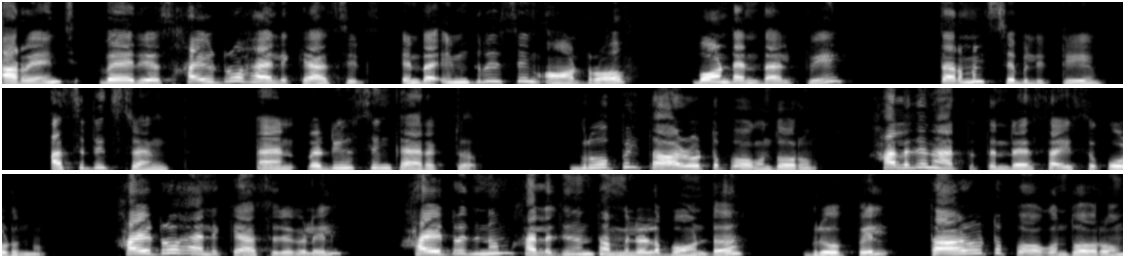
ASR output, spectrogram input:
arrange various hydrohalic acids in the increasing order of bond enthalpy thermal stability acidic strength and reducing character ഗ്രൂപ്പിൽ താഴോട്ട് പോകുന്തോറും തോറും ഹലജൻ സൈസ് കൂടുന്നു. ഹൈഡ്രോഹാലിക് ആസിഡുകളിൽ ഹൈഡ്രജനും ഹലജനും തമ്മിലുള്ള ബോണ്ട് ഗ്രൂപ്പിൽ താഴോട്ട് പോകും തോറും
